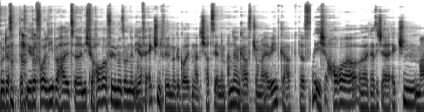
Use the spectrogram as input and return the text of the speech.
Nur, dass, dass ihre Vorliebe halt äh, nicht für Horrorfilme, sondern eher für Actionfilme gegolten hat. Ich hatte es ja in einem anderen Cast schon mal erwähnt gehabt, dass ich Horror, äh, dass ich äh, Action, Martial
